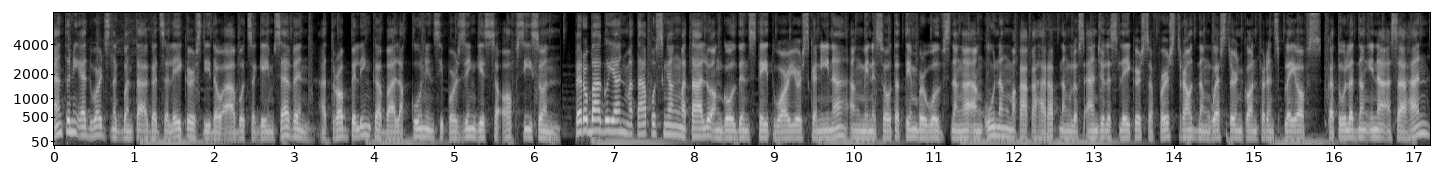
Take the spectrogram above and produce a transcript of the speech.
Anthony Edwards nagbanta agad sa Lakers di daw abot sa Game 7 at Rob Pelinka balak kunin si Porzingis sa off-season. Pero bago yan, matapos ngang matalo ang Golden State Warriors kanina, ang Minnesota Timberwolves na nga ang unang makakaharap ng Los Angeles Lakers sa first round ng Western Conference Playoffs. Katulad ng inaasahan,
